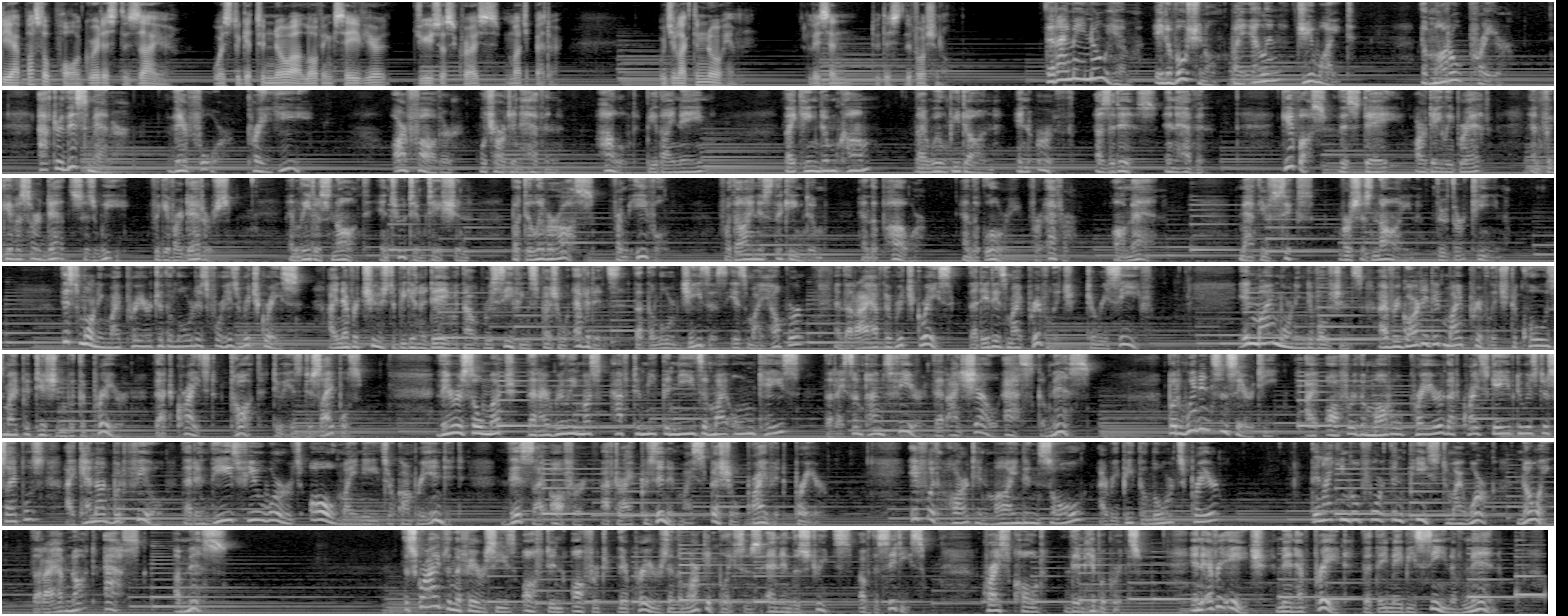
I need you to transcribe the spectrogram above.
The Apostle Paul's greatest desire was to get to know our loving Savior, Jesus Christ, much better. Would you like to know him? Listen to this devotional. That I may know him, a devotional by Ellen G. White. The model prayer. After this manner, therefore, pray ye. Our Father, which art in heaven, hallowed be thy name. Thy kingdom come, thy will be done, in earth as it is in heaven. Give us this day our daily bread, and forgive us our debts as we forgive our debtors. And lead us not into temptation, but deliver us from evil. For thine is the kingdom, and the power, and the glory forever. Amen. Matthew 6, verses 9 through 13. This morning, my prayer to the Lord is for his rich grace. I never choose to begin a day without receiving special evidence that the Lord Jesus is my helper and that I have the rich grace that it is my privilege to receive. In my morning devotions, I've regarded it my privilege to close my petition with the prayer that Christ taught to his disciples. There is so much that I really must have to meet the needs of my own case that I sometimes fear that I shall ask amiss. But when in sincerity I offer the model prayer that Christ gave to his disciples, I cannot but feel that in these few words all my needs are comprehended. This I offer after I presented my special private prayer. If with heart and mind and soul I repeat the Lord's Prayer, then I can go forth in peace to my work, knowing that I have not asked amiss. The scribes and the Pharisees often offered their prayers in the marketplaces and in the streets of the cities. Christ called them hypocrites. In every age, men have prayed that they may be seen of men.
